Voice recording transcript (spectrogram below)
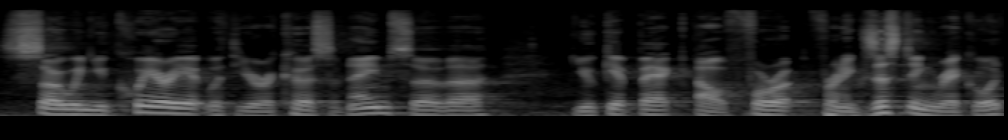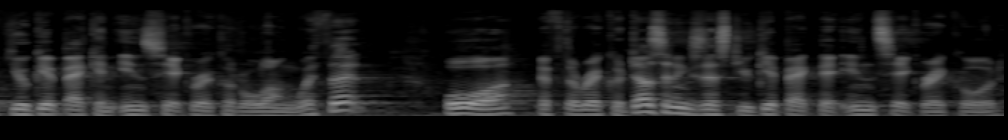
So when you query it with your recursive name server, you'll get back, oh, for, for an existing record, you'll get back an NSEC record along with it. Or if the record doesn't exist, you get back that NSEC record.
